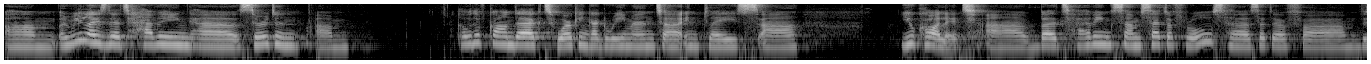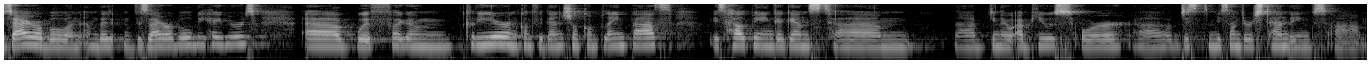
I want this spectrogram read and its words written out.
um, I realized that having a certain code of conduct, working agreement uh, in place you call it, uh, but having some set of rules, a uh, set of um, desirable and undesirable behaviors uh, with um, clear and confidential complaint path is helping against um, uh, you know, abuse or uh, just misunderstandings um,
